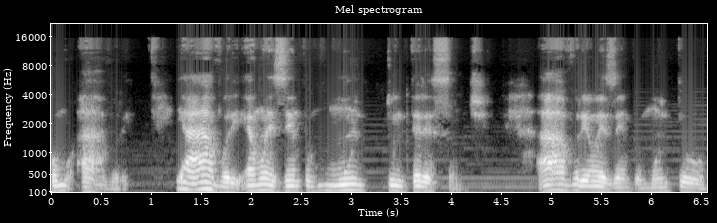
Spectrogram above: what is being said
como árvore. E a árvore é um exemplo muito interessante. A árvore é um exemplo muito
